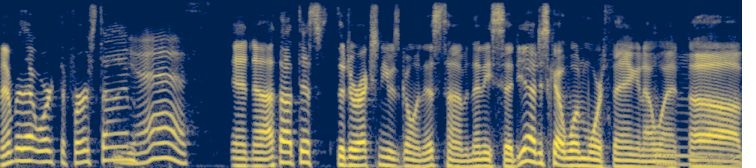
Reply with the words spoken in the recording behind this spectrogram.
remember that worked the first time. Yes. And uh, I thought this the direction he was going this time, and then he said, "Yeah, I just got one more thing," and I went, mm. "Oh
